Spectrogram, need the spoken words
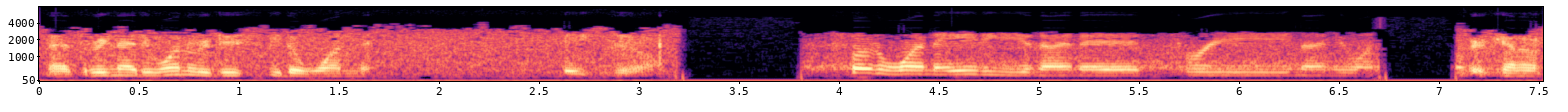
At 391, reduce speed to 180. Slow to 180, United 391. Air Canada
